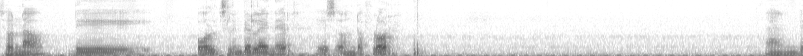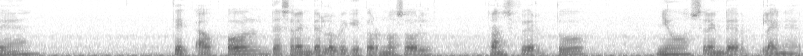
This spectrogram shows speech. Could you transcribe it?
so now the old cylinder liner is on the floor. And then take out all the cylinder lubricator nozzle transfer to new cylinder liner.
